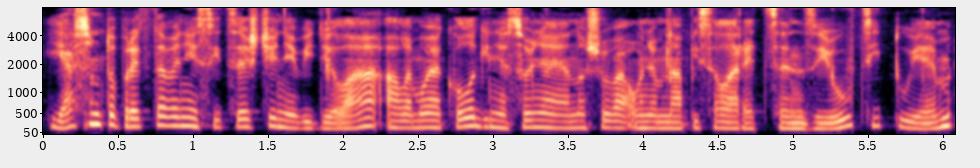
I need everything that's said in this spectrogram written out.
Ja som to predstavenie síce ešte nevidela, ale moja kolegyňa Sonia Janošová o ňom napísala recenziu. Citujem,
